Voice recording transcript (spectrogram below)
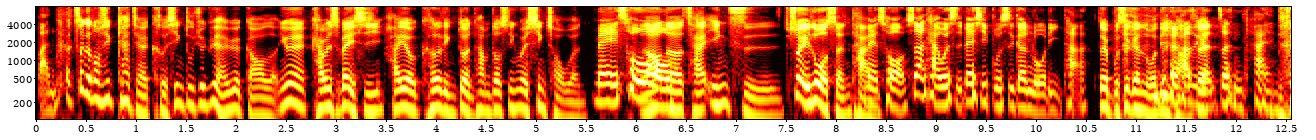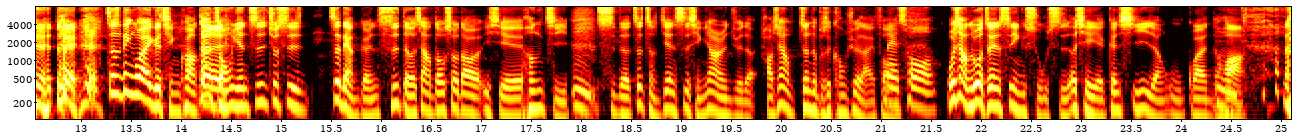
班，这个东西看起来可信度就越来越高了。因为凯文·史贝西还有克林顿，他们都是因为性丑闻，没错，然后呢才因此坠落神坛。没错，虽然凯文·史贝西不是跟萝莉塔，对，不是跟萝莉塔，他是跟正太，对 对，这是另外一个情况。但总而言之，就是这两个人私德上都受到一些抨击，嗯，使得这整件事情让人觉得好像真的不是空穴来风。没错，我想如果这件事情属实，而且也跟蜥蜴人无关的话，那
